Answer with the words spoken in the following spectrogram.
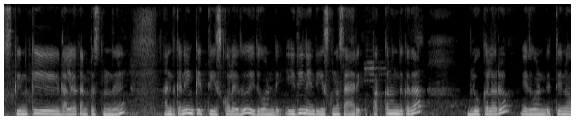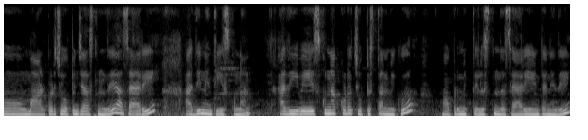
స్కిన్కి డల్గా కనిపిస్తుంది. అందుకని ఇంక ఇది తీసుకోలేదు. ఇదిగోండి. ఇది నేను తీసుకున్న శారీ. పక్కన ఉంది కదా. Blue colour. ఇదిగోండి తిను మా ఆడపడి చేస్తుంది ఆ శారీ. అది నేను తీసుకున్నాను. అది వేసుకున్నాక కూడా చూపిస్తాను మీకు. అప్పుడు మీకు తెలుస్తుంది ఆ శారీ ఏంటనేది.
